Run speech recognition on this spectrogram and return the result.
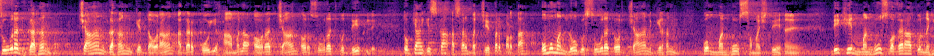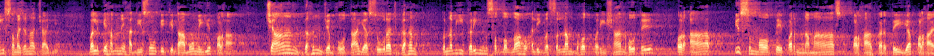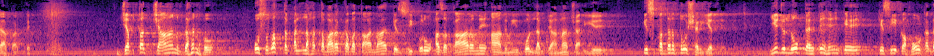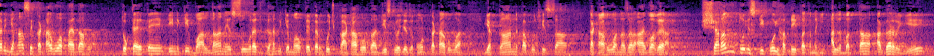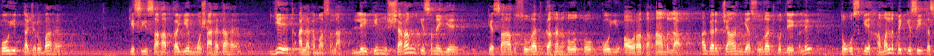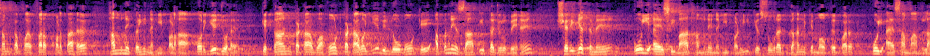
سورج گہن چاند گہن کے دوران اگر کوئی حاملہ عورت چاند اور سورج کو دیکھ لے، تو کیا اس کا اثر بچے پر پڑتا؟ ہے عموماً لوگ سورج اور چاند گرہن کو منہوس سمجھتے ہیں۔ دیکھیے منہوس وغیرہ تو نہیں سمجھنا چاہیے، بلکہ ہم نے حدیثوں کی کتابوں میں یہ پڑھا، چاند گہن جب ہوتا یا سورج گہن تو نبی کریم صلی اللہ علیہ وسلم بہت پریشان ہوتے اور آپ اس موقع پر نماز پڑھا کرتے یا پڑھایا کرتے۔ جب تک چاند گہن ہو، اس وقت تک اللہ تبارک و تعالیٰ کے ذکر و اذکار میں آدمی کو لگ جانا چاہیے۔ اس قدر تو شریعت ہے۔ یہ جو لوگ کہتے ہیں کہ کسی کا ہونٹ اگر یہاں سے کٹا ہوا پیدا ہو، تو کہتے ہیں کہ ان کی والدہ نے سورج گہن کے موقع پر کچھ کاٹا ہوگا، جس کی وجہ سے ہونٹ کٹا ہوا یا کان کا کچھ حصہ کٹا ہوا نظر آئے وغیرہ۔ شرم تو اس کی کوئی حقیقت نہیں، البتہ اگر یہ کوئی تجربہ ہے کسی صاحب کا یہ مشاہدہ ہے، یہ ایک الگ مسئلہ ہے۔ لیکن شرم اس میں یہ کہ صاحب سورج گہن ہو تو کوئی عورت حاملہ اگر چاند یا سورج کو دیکھ لے تو اس کے حمل پہ کسی قسم کا فرق پڑتا ہے۔ ہم نے کہیں نہیں پڑھا۔ اور یہ جو ہے کہ کان کٹا ہوا، ہونٹ کٹا ہوا، یہ بھی لوگوں کے اپنے ذاتی تجربے ہیں۔ شریعت میں کوئی ایسی بات ہم نے نہیں پڑھی کہ سورج گہن کے موقع پر کوئی ایسا معاملہ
